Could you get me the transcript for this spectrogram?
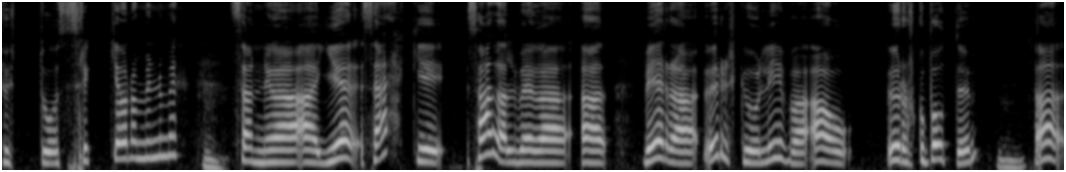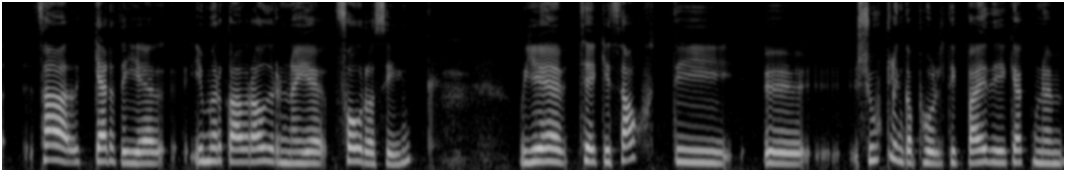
23 ára minni mig. Mm. Þannig að ég þekki það alveg að vera öryrki og lifa á öryrku bótum. Mm. Það, það gerði ég í mörg ára áður en að ég fór á þing og ég teki þátt í uh, sjúklingapólitík bæði í gegnum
